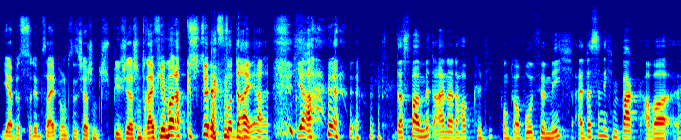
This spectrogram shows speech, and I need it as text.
Ja, bis zu dem Zeitpunkt ist ja schon, Spiel ja schon drei, vier Mal abgestürzt, von daher, ja. Das war mit einer der Hauptkritikpunkte, obwohl für mich, äh, das ist nicht ein Bug, aber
